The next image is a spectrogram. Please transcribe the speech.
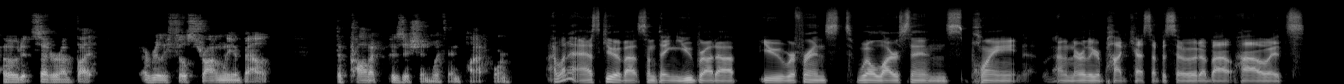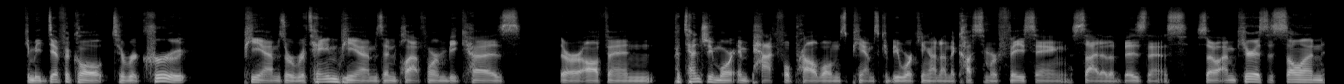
code, etc. But I really feel strongly about the product position within platform. I want to ask you about something you brought up. You referenced Will Larson's point on an earlier podcast episode about how it's can be difficult to recruit PMs or retain PMs in platform because there are often potentially more impactful problems PMs could be working on on the customer facing side of the business. So I'm curious as someone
